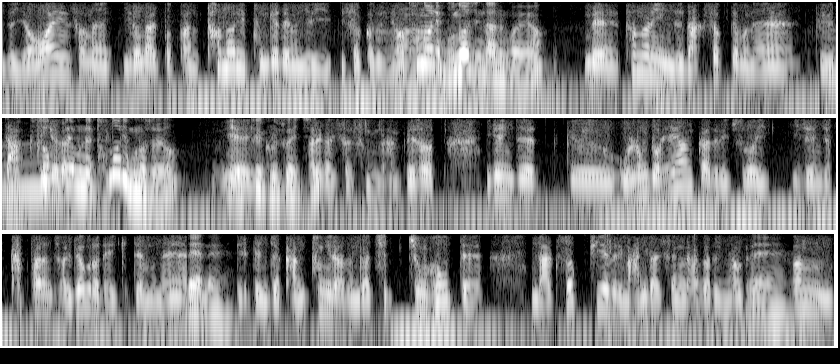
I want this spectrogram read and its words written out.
이제 영화에서는 일어날 법한 터널이 붕괴되는 일이 있었거든요. 아. 터널이 무너진다는 거예요? 네, 터널이 이제 낙석 때문에 그 음. 낙석 때문에 터널이 무너져요? 예, 어떻게 그럴 수가 있지? 사례가 있었습니다. 그래서 이게 이제 그 울릉도 해안가들이 주로 이- 이제 이제 가파른 절벽으로 돼 있기 때문에 네네. 이렇게 이제 강풍이라든가 집중 호우 때 낙석 피해들이 많이 발생을 하거든요. 그래서 네. 그런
